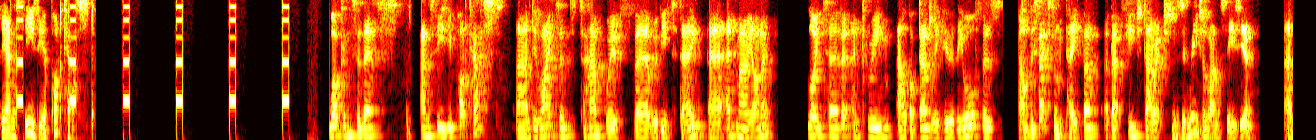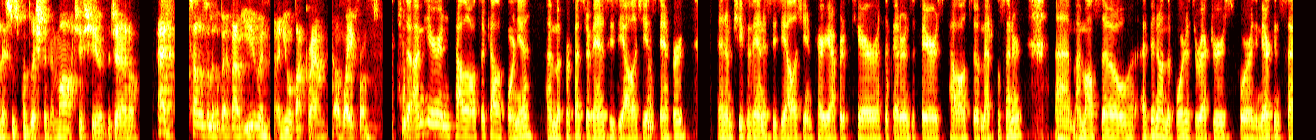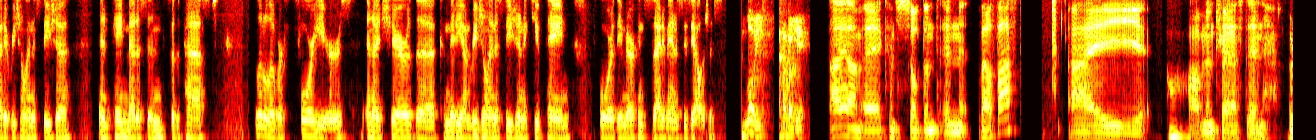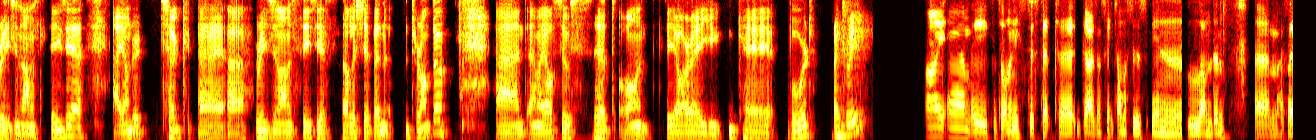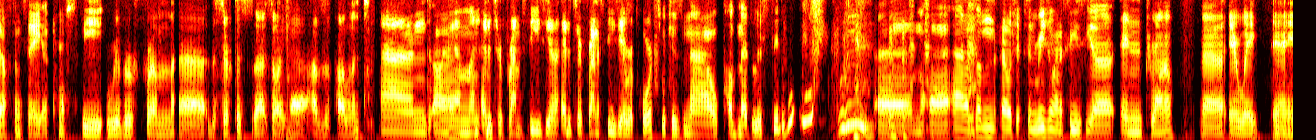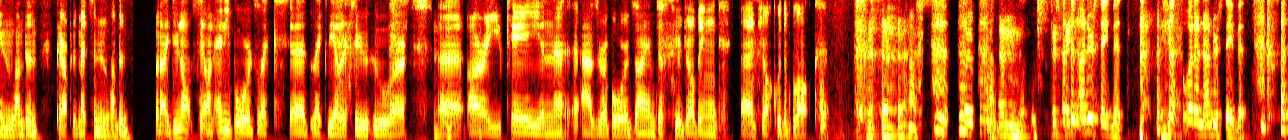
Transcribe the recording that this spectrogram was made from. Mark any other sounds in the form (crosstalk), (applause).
the Anesthesia Podcast. Welcome to this Anesthesia Podcast. I'm delighted to have with, uh, with you today uh, Ed Mariano, Lloyd Turbitt, and Kariem El-Boghdadly, who are the authors of this excellent paper about future directions in regional anaesthesia. And this was published in the March issue of the journal. Ed, tell us a little bit about you and, and your background and where you're from. So I'm here in Palo Alto, California. I'm a professor of anesthesiology at Stanford, and I'm chief of anesthesiology and perioperative care at the Veterans Affairs Palo Alto Medical Center. Um, I'm also I've been on the board of directors for the American Society of Regional Anesthesia and Pain Medicine for the past a little over four years, and I chair the Committee on Regional Anesthesia and Acute Pain for the American Society of Anesthesiologists. Lloyd, how about you? I am a consultant in Belfast. I have an interest in regional anesthesia. I undertook uh, a regional anesthesia fellowship in Toronto, and um, I also sit on the RAUK board. And Kariem? I am a consultant anaesthetist at uh, Guy's and St Thomas's in London, um, as I often say, across the river from uh, the circus, uh, sorry, uh, Houses of Parliament. And I am an editor for Anesthesia, editor for Anesthesia Reports, which is now PubMed listed. um, (laughs) uh, and I've done fellowships in regional anesthesia in Toronto, uh, Airway in London, perioperative medicine in London but I do not sit on any boards like uh, like the other two who are uh, RAUK and uh, ASRA boards. I am just your jobbing uh, jock with a block. (laughs) so, um, That's paper... an understatement. (laughs) what an understatement. (laughs)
